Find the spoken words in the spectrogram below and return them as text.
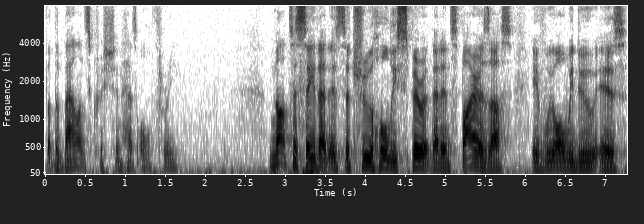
But the balanced Christian has all three. Not to say that it's the true Holy Spirit that inspires us if we all we do is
